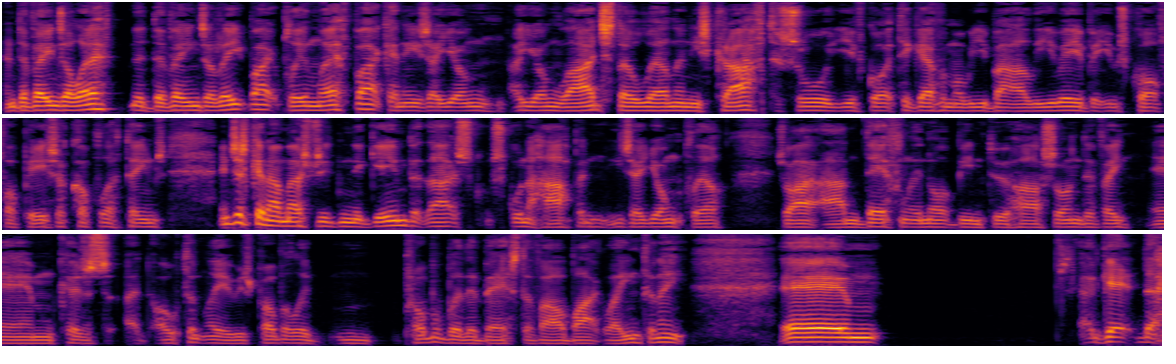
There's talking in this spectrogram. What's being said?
And Devine's a left, the Devine's a right back playing left back, and he's a young a young lad still learning his craft. So you've got to give him a wee bit of leeway. But he was caught for pace a couple of times, and just kind of misreading the game. But that's going to happen. He's a young player, so I, am definitely not being too harsh on Devine because um, ultimately he was probably probably the best of our back line tonight. Um, get the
